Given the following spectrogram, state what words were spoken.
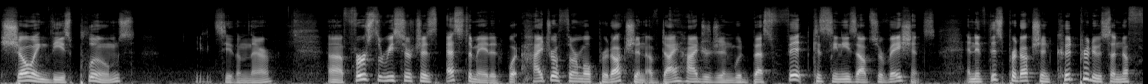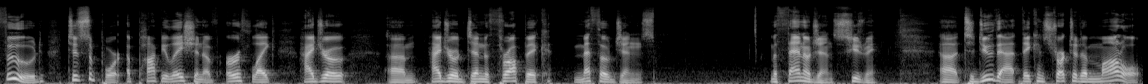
showing these plumes. You can see them there. Uh, first, the researchers estimated what hydrothermal production of dihydrogen would best fit Cassini's observations, and if this production could produce enough food to support a population of Earth like hydro, um, methogens. Methanogens, excuse me. Uh, to do that, they constructed a model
